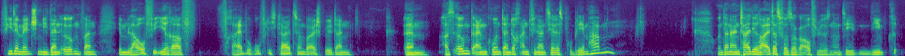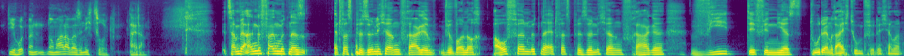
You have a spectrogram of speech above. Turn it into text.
viele Menschen, die dann irgendwann im Laufe ihrer Freiberuflichkeit zum Beispiel dann ähm, aus irgendeinem Grund dann doch ein finanzielles Problem haben und dann einen Teil ihrer Altersvorsorge auflösen. Und die, die, die holt man normalerweise nicht zurück, leider. Jetzt haben wir angefangen mit einer etwas persönlicheren Frage. Wir wollen auch aufhören mit einer etwas persönlicheren Frage. Wie definierst du denn Reichtum für dich, Hermann?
